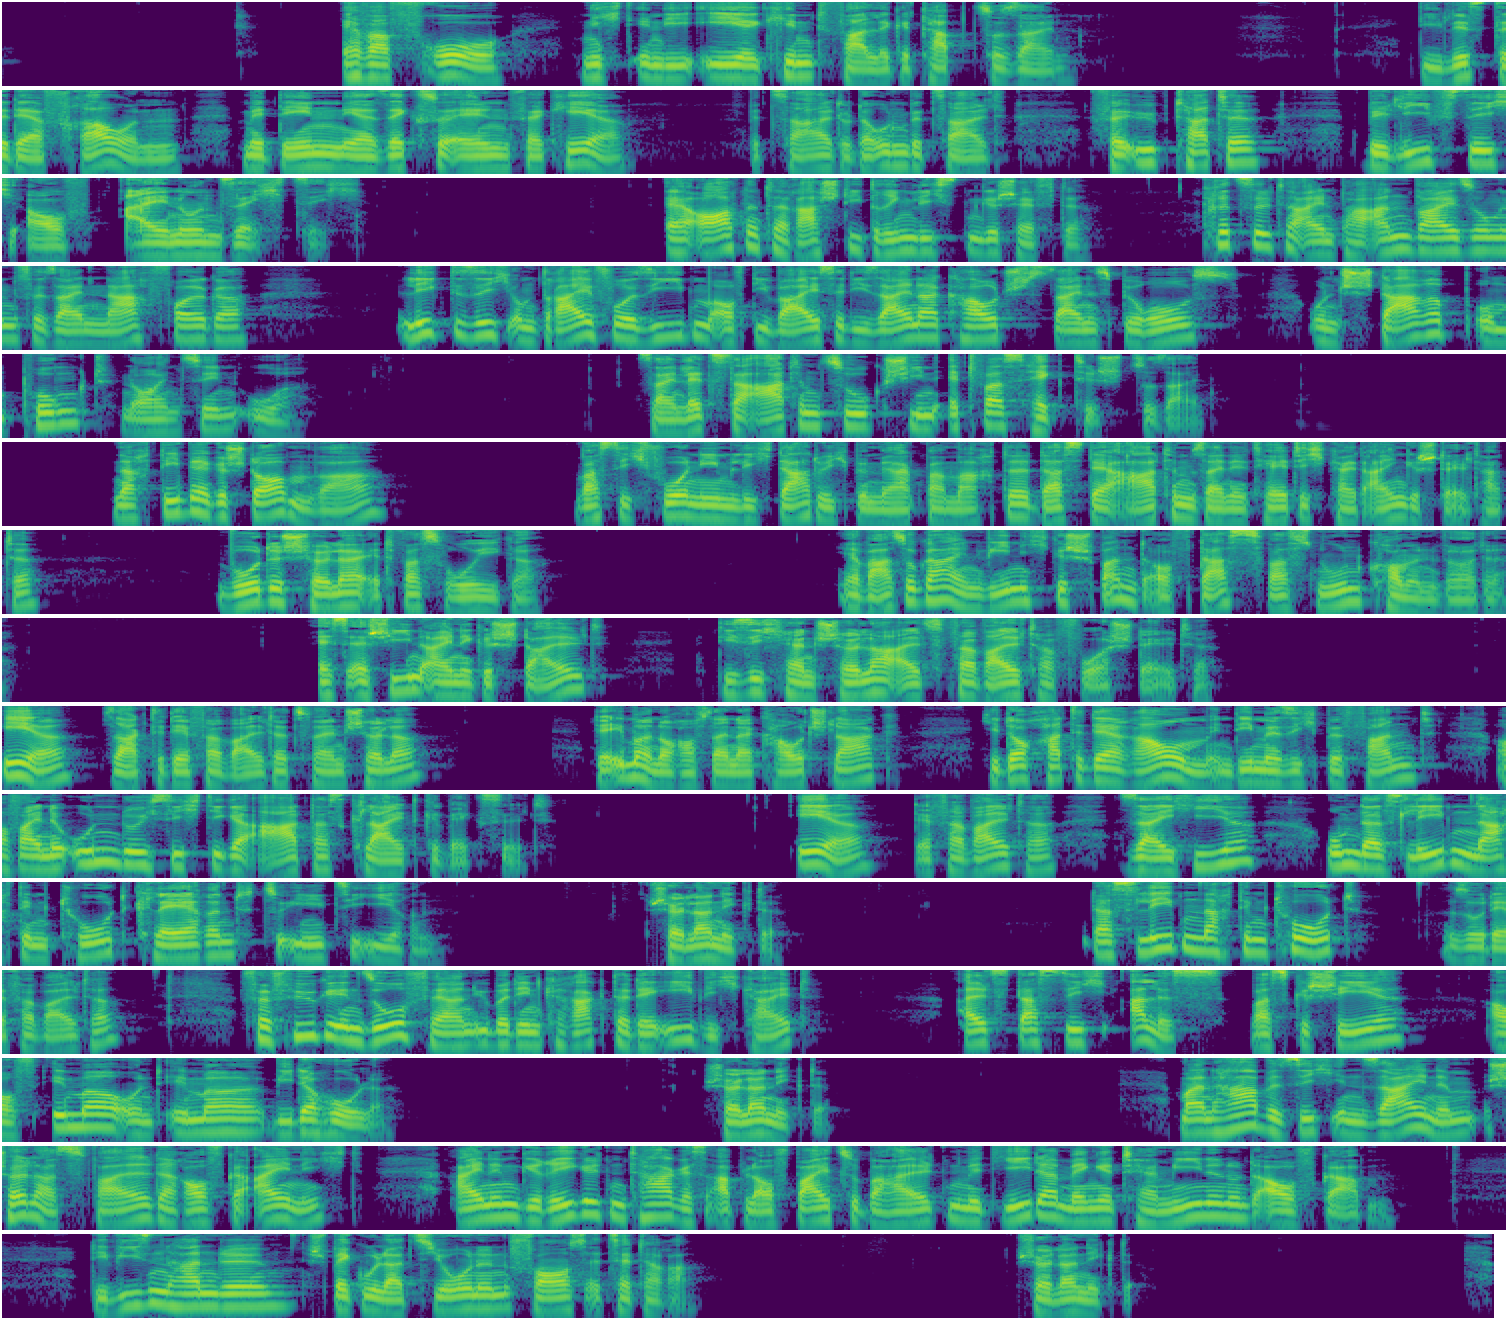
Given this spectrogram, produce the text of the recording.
Er war froh, nicht in die Ehe-Kind-Falle getappt zu sein. Die Liste der Frauen, mit denen er sexuellen Verkehr, bezahlt oder unbezahlt, verübt hatte, belief sich auf 61. Er ordnete rasch die dringlichsten Geschäfte, kritzelte ein paar Anweisungen für seinen Nachfolger legte sich um drei vor sieben auf die weiße Designer-Couch seines Büros und starb um Punkt 19 Uhr. Sein letzter Atemzug schien etwas hektisch zu sein. Nachdem er gestorben war, was sich vornehmlich dadurch bemerkbar machte, dass der Atem seine Tätigkeit eingestellt hatte, wurde Schöller etwas ruhiger. Er war sogar ein wenig gespannt auf das, was nun kommen würde. Es erschien eine Gestalt, die sich Herrn Schöller als Verwalter vorstellte. Er, sagte der Verwalter zu Herrn Schöller, der immer noch auf seiner Couch lag, jedoch hatte der Raum, in dem er sich befand, auf eine undurchsichtige Art das Kleid gewechselt. Er, der Verwalter, sei hier, um das Leben nach dem Tod klärend zu initiieren. Schöller nickte. Das Leben nach dem Tod, so der Verwalter, verfüge insofern über den Charakter der Ewigkeit, als dass sich alles, was geschehe, auf immer und immer wiederhole. Schöller nickte. Man habe sich in seinem Schöllers Fall darauf geeinigt, einen geregelten Tagesablauf beizubehalten mit jeder Menge Terminen und Aufgaben. Devisenhandel, Spekulationen, Fonds etc. Schöller nickte.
